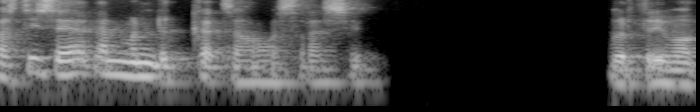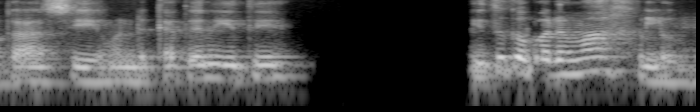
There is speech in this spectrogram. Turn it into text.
pasti saya akan mendekat sama Mas Rasid. Berterima kasih, mendekatkan gitu ya. Itu kepada makhluk.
